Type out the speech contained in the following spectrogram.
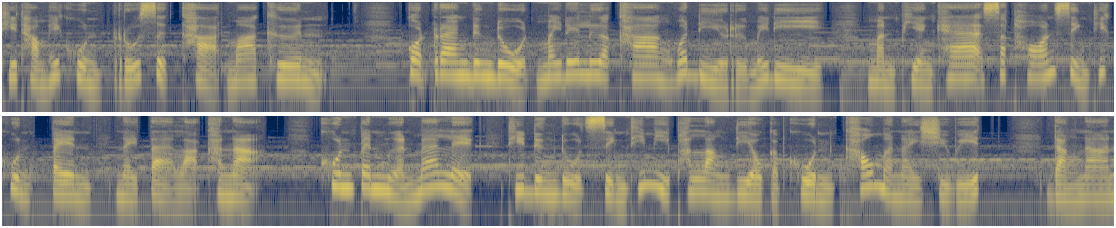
ที่ทำให้คุณรู้สึกขาดมากขึ้นกฎแรงดึงดูดไม่ได้เลือกข้างว่าดีหรือไม่ดี มันเพียงแค่สะท้อนสิ่งที่คุณเป็นในแต่ละขณะ คุณเป็นเหมือนแม่เหล็กที่ดึงดูดสิ่งที่มีพลังเดียวกับคุณเข้ามาในชีวิต ดังนั้น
